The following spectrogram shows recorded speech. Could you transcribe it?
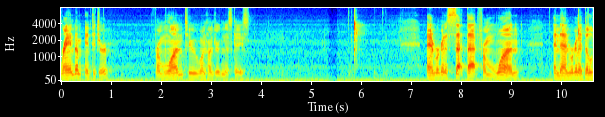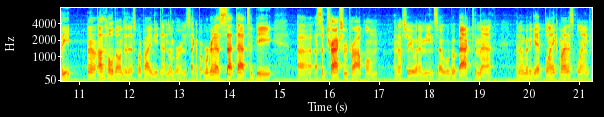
random integer from 1 to 100 in this case. And we're going to set that from 1 and then we're going to delete well, I'll hold on to this. We'll probably need that number in a second. But we're going to set that to be uh, a subtraction problem. And I'll show you what I mean. So we'll go back to math. And I'm going to get blank minus blank.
